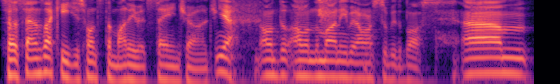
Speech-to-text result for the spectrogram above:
So it sounds like he just wants the money but stay in charge. Yeah, I want the, I want the money, but I want to still be the boss. Um,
